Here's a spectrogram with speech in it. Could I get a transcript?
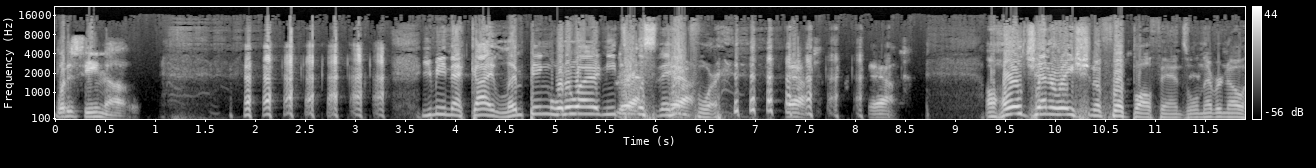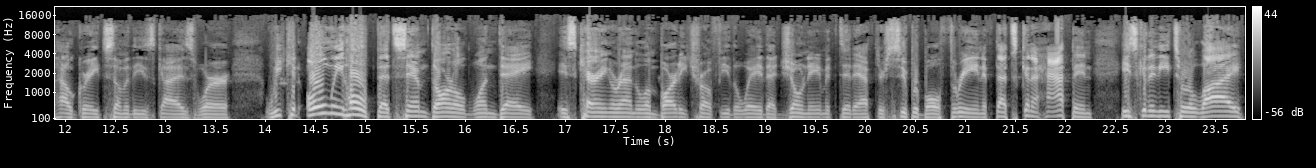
what does he know? You mean that guy limping? What do I need to Yeah, listen to yeah. him for? Yeah. Yeah. A whole generation of football fans will never know how great some of these guys were. We can only hope that Sam Darnold one day is carrying around a Lombardi trophy the way that Joe Namath did after Super Bowl three. And if that's going to happen, he's going to need to rely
